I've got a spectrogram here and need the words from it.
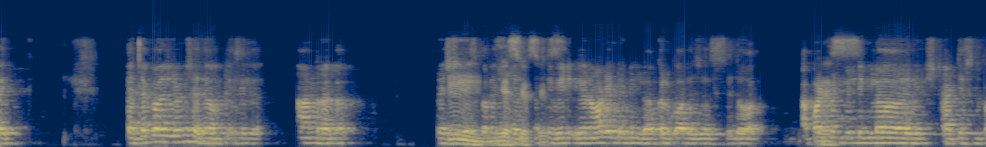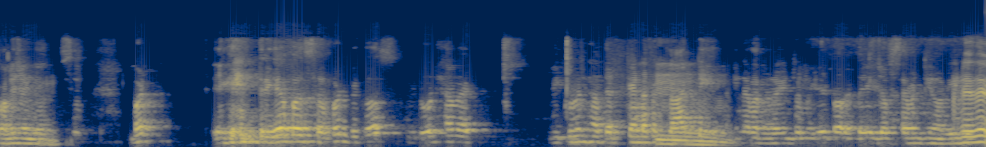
లైక్ పెద్ద కాలేజ్లో చదివాం బేసిక్గా ఆంధ్రాలో. Not in any local colleges ఏదో అపార్ట్మెంట్. బిల్డింగ్లో స్టార్ట్ చేసిన college Hmm. But again three of us suffered because we don't have we couldn't have that kind of a clarity Hmm. in our intermediate or at the age of 17 or 18. అంటే అదే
